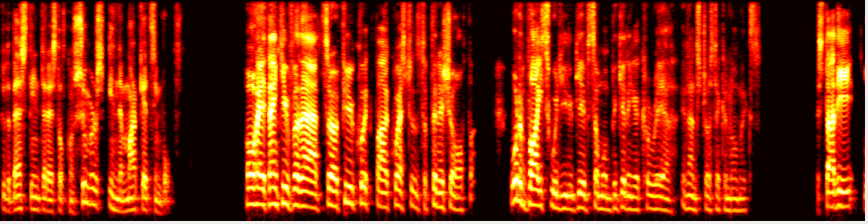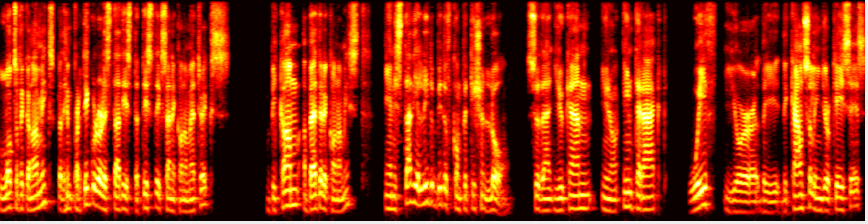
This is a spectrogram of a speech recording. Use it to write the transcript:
to the best interest of consumers in the markets involved. Oh, hey, thank you for that. So, a few quick fire questions to finish off. What advice would you give someone beginning a career in antitrust economics? Study lots of economics, but in particular, study statistics and econometrics. Become a better economist and study a little bit of competition law so that you can you know interact with your the the counsel in your cases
